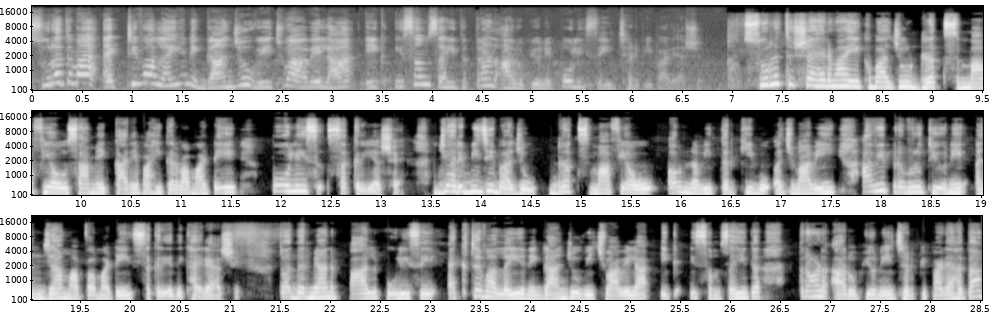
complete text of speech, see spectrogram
સુરતમાં એક્ટિવા લઈ અને ગાંજો વેચવા આવેલા એક ઈસમ સહિત ત્રણ આરોપીઓને પોલીસે ઝડપી પાડ્યા છે. સુરત શહેરમાં એક બાજુ ડ્રગ્સ માફિયાઓ સામે કાર્યવાહી કરવા માટે પોલીસ સક્રિય છે. જ્યારે બીજી બાજુ ડ્રગ્સ માફિયાઓ અવનવી તરકીબો અજમાવી આવી પ્રવૃત્તિઓને અંજામ આપવા માટે સક્રિય દેખાઈ રહ્યા છે. તો આ દરમિયાન પાલ પોલીસે એક્ટિવા લઈ અને ગાંજો વેચવા આવેલા એક ઇસમ સહિત ત્રણ આરોપીઓને ઝડપી પાડ્યા હતા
